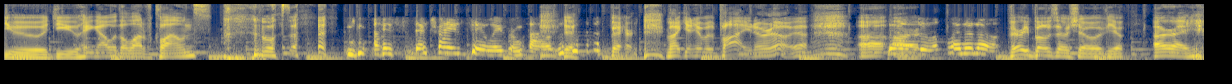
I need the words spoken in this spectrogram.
You do you hang out with a lot of clowns, Melissa? I, I try to stay away from clowns. yeah, fair. You might get hit with a pie. You never know. Yeah. Uh, no, all right. no, no, no, no. Very bozo show of you. All right.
